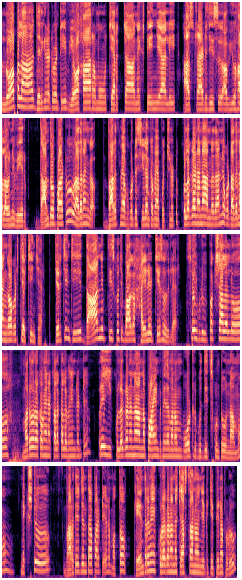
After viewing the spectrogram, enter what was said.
లోపల జరిగినటువంటి వ్యవహారము చర్చ నెక్స్ట్ ఏం చేయాలి? ఆ స్ట్రాటజీస్ ఆ వ్యూహాలు అవన్నీ వేరు. దాంతోపాటు అదనంగా భారత్ మ్యాప్ ఒకటి శ్రీలంక మ్యాప్ వచ్చినట్టు కులగణన అన్నదాన్ని ఒకటి అదనంగా ఒకటి చర్చించారు. చర్చించి దాన్ని తీసుకొచ్చి బాగా హైలైట్ చేసి వదిలారు. సో ఇప్పుడు విపక్షాలలో మరో రకమైన కలకలం ఏంటంటే ఒరే ఈ కులగణన అన్న పాయింట్ మీద మనం ఓట్లు గుద్దించుకుంటూ ఉన్నాము. నెక్స్ట్ భారతీయ జనతా పార్టీ అంటే మొత్తం కేంద్రమే కులగణన చేస్తాను అని చెప్పి చెప్పినప్పుడు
